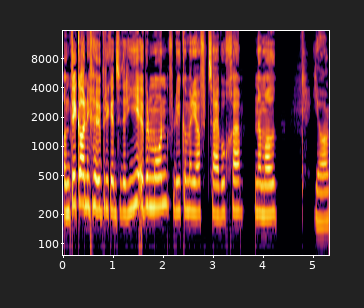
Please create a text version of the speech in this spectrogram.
Und da gehe ich übrigens wieder hin. Übermorgen fliegen wir ja für zwei Wochen nochmal. Ja,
